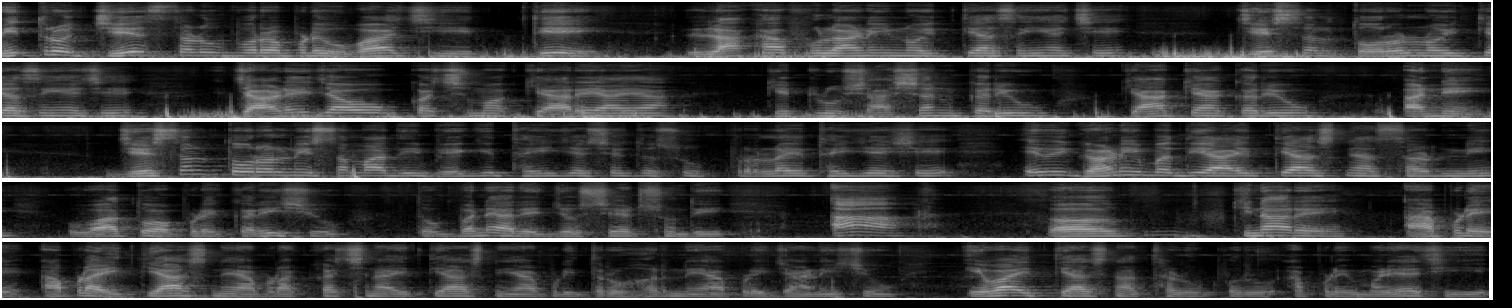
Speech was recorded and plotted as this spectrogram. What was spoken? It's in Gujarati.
મિત્રો, જે સ્થળ ઉપર આપણે ઊભા છીએ તે લાખા ફુલાણીનો ઇતિહાસ અહીંયા છે, જેસલ તોરલનો ઇતિહાસ અહીંયા છે. જાડેજાઓ કચ્છમાં ક્યારે આવ્યા કેટલું શાસન કર્યું, ક્યાં ક્યાં કર્યું અને જેસલ તોરલની સમાધિ ભેગી થઈ જશે તો શું પ્રલય થઈ જશે એવી ઘણી બધી આ ઇતિહાસના સ્થળની વાતો આપણે કરીશું. તો બન્યા રહેજો શેઠ સુધી. આ કિનારે આપણે આપણા ઇતિહાસને, આપણા કચ્છના ઇતિહાસને આપણી ધરોહરને આપણે જાણીશું. એવા ઇતિહાસના સ્થળ ઉપર આપણે મળ્યા છીએ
